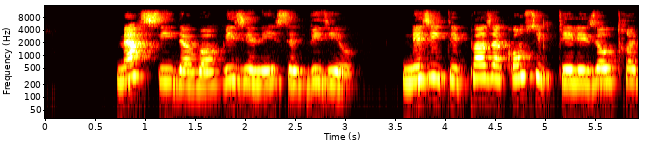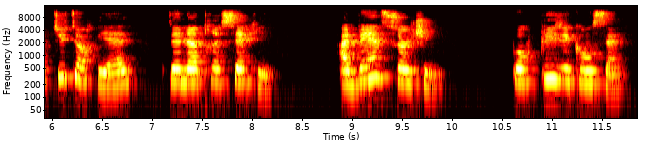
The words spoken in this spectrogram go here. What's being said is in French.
Merci d'avoir visionné cette vidéo. N'hésitez pas à consulter les autres tutoriels de notre série Advanced Searching pour plus de conseils.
